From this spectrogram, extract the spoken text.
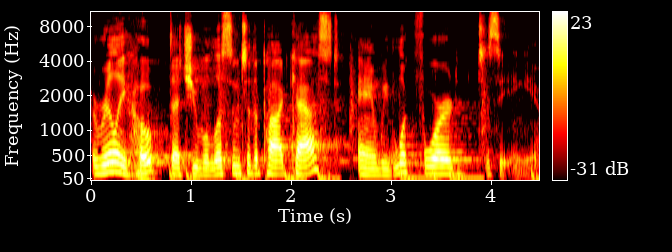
I really hope that you will listen to the podcast, and we look forward to seeing you.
